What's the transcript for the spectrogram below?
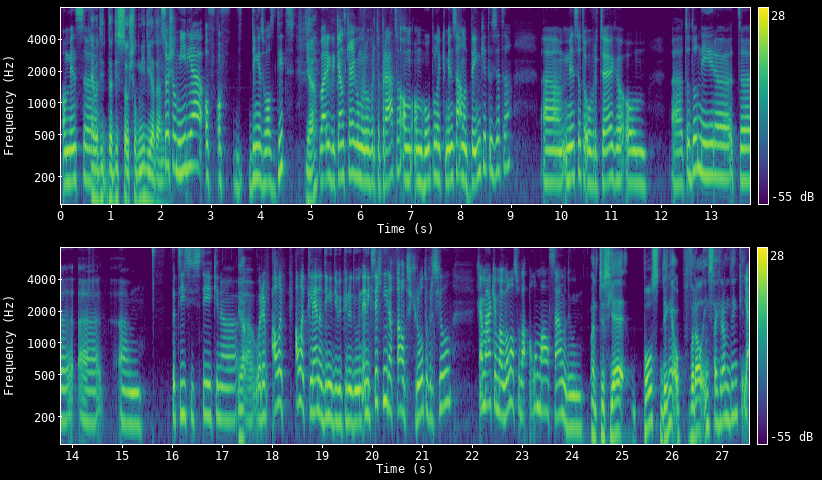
om mensen... En wat is, dat is social media dan? Social media of, of dingen zoals dit, Ja. waar ik de kans krijg om erover te praten, om, om hopelijk mensen aan het denken te zetten. Ehm, mensen te overtuigen om eh, te doneren, te eh, ehm, petities tekenen, Ja. eh, whatever. alle, alle kleine dingen die we kunnen doen. En ik zeg niet dat dat het grote verschil gaat maken, maar wel als we dat allemaal samen doen. Want dus jij post dingen op vooral Instagram, denk ik? Ja.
